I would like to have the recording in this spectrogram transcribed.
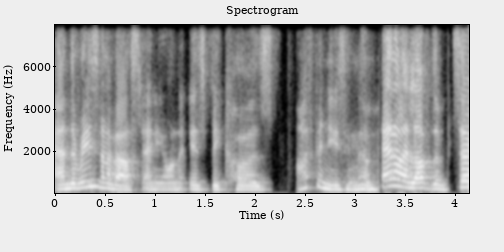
And the reason I've asked Annie on is because I've been using them and I love them. So,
